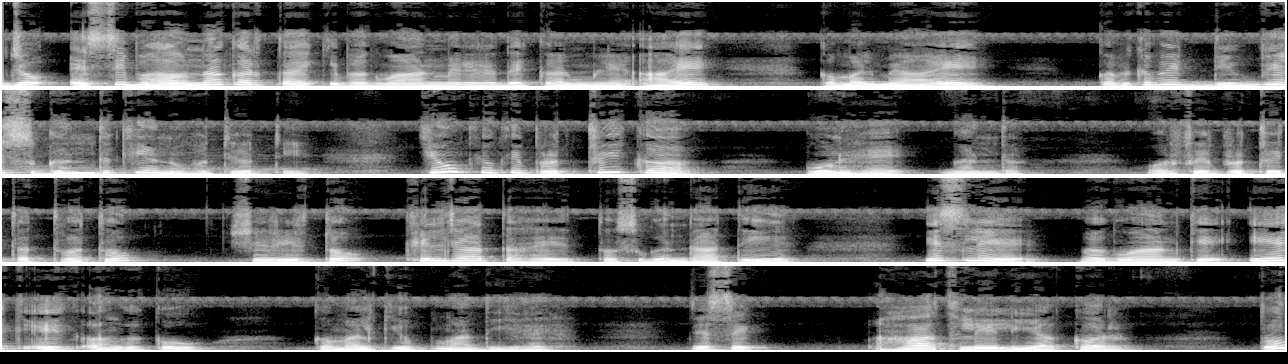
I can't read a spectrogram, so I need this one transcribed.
जो ऐसी भावना करता है कि भगवान मेरे हृदय कमल में आए, कमल में आए कभी कभी दिव्य सुगंध की अनुभूति होती है। क्यों? क्योंकि पृथ्वी का गुण है गंध। और फिर पृथ्वी तत्व तो शरीर तो खिल जाता है तो सुगंध आती है। इसलिए भगवान के एक एक अंग को कमल की उपमा दी है। जैसे हाथ ले लिया कर तो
